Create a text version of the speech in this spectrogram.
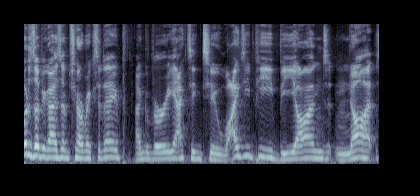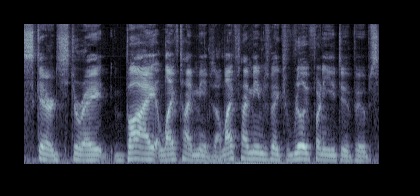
What is up, you guys? I'm Charmx. Today, I'm going to be reacting to YTP Beyond Not Scared Straight by Lifetime Memes. Now, Lifetime Memes makes really funny YouTube poops,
